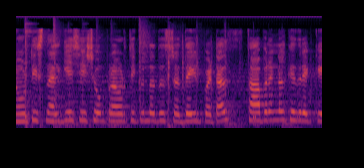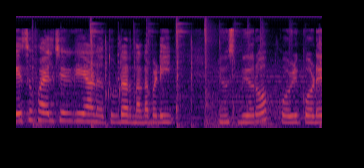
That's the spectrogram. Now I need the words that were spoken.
നോട്ടീസ് നൽകിയ ശേഷവും പ്രവർത്തിക്കുന്നത് ശ്രദ്ധയിൽപ്പെട്ടാൽ സ്ഥാപനങ്ങൾക്കെതിരെ കേസ് ഫയൽ ചെയ്യുകയാണ് തുടർ നടപടി. ന്യൂസ് ബ്യൂറോ കോഴിക്കോട്.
